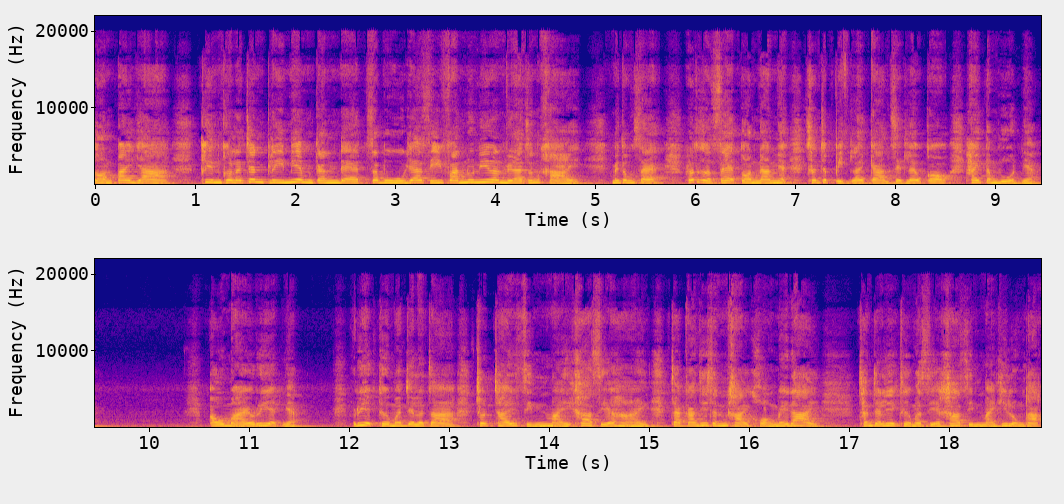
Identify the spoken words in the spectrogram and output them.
ตอนป้ายยาครีมคอลลาเจนพรีเมียมกันแดดสบู่ยาสีฟันนู่นนี่นั่นเวลาฉันขาย ไม่ต้องแซะ เพราะถ้าเกิดแซะตอนนั้นเนี่ยฉันจะปิดรายการเสร็จแล้วก็ให้ตำรวจเนี่ยเอาหมายเรียกเนี่ยเรียกเธอมาเจรจาชดใช้สินไหมค่าเสียหาย จากการที่ฉันขายของไม่ได้ ฉันจะเรียกเธอมาเสียค่าสินไหม่ที่โรงพัก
